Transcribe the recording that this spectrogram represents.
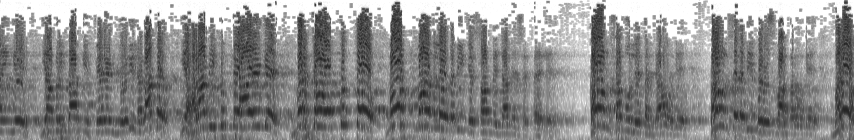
آئیں گے۔ یہ امریکہ کی فیرن ڈوری لگا کر یہ حرامی کتے آئیں گے۔ مر جاؤ کتوں، موت مانگ لو نبی کے سامنے جانے سے پہلے۔ کون سا منہ لے کر جاؤ گے؟ کون سے نبی کو رسوا کرو گے؟ مرو،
